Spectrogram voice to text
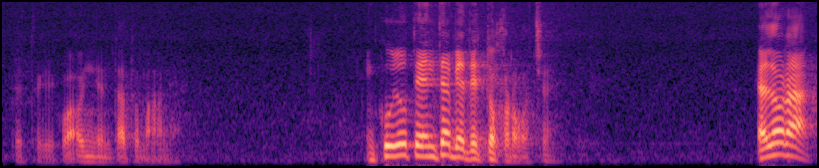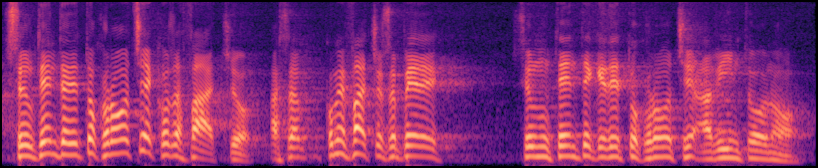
Aspetta che qua ho indentato male. In cui l'utente abbia detto croce. E allora, se l'utente ha detto croce, cosa faccio? Come faccio a sapere se un utente che ha detto croce ha vinto o no?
